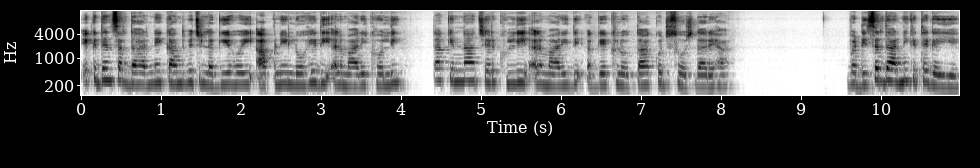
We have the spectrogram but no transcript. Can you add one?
ਇੱਕ ਦਿਨ ਸਰਦਾਰ ਨੇ ਕੰਧ ਵਿੱਚ ਲੱਗੀ ਹੋਈ ਆਪਣੀ ਲੋਹੇ ਦੀ ਅਲਮਾਰੀ ਖੋਲੀ ਤਾਂ ਕਿੰਨਾ ਚਿਰ ਖੁੱਲੀ ਅਲਮਾਰੀ ਦੇ ਅੱਗੇ ਖਲੋਤਾ ਕੁਝ ਸੋਚਦਾ ਰਿਹਾ। ਵੱਡੀ ਸਰਦਾਰਨੀ ਕਿੱਥੇ ਗਈ ਏ?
